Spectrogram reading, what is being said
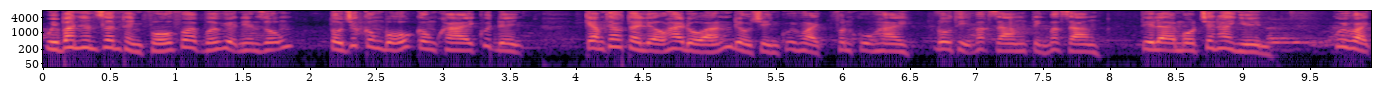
Ủy ban nhân dân thành phố phối hợp với huyện Yên Dũng tổ chức công bố công khai quyết định kèm theo tài liệu hai đồ án điều chỉnh quy hoạch phân khu 2 đô thị Bắc Giang tỉnh Bắc Giang tỷ lệ 1 trên 2000, quy hoạch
